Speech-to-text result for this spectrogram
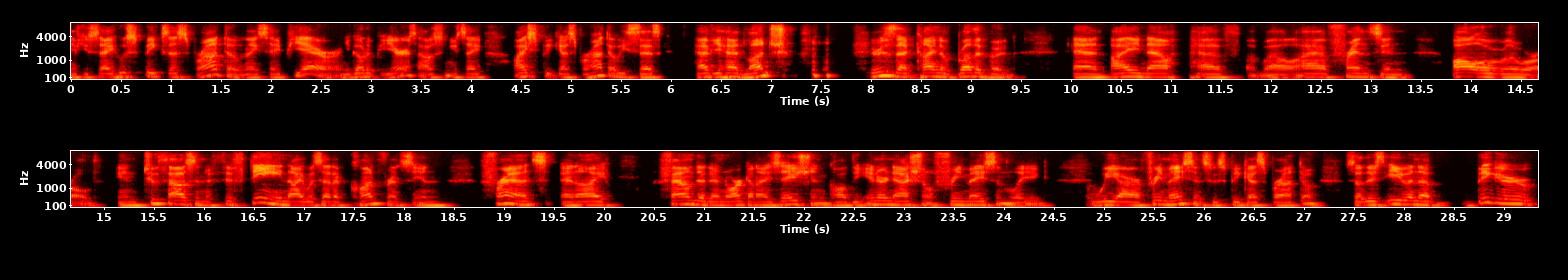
If you say, "Who speaks Esperanto?" and they say Pierre, and you go to Pierre's house and you say, "I speak Esperanto," he says, "Have you had lunch?" there is that kind of brotherhood. And I now have, well, I have friends in all over the world. In 2015, I was at a conference in France and I founded an organization called the International Freemason League. We are Freemasons who speak Esperanto. So there's even a bigger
